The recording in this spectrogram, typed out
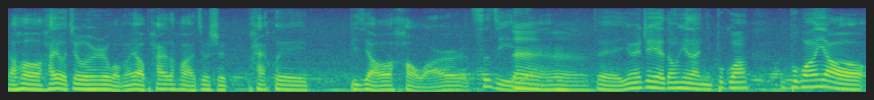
然后还有就是我们要拍的话，就是拍会比较好玩儿、刺激一点。嗯嗯。对，因为这些东西呢，你不光不光要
